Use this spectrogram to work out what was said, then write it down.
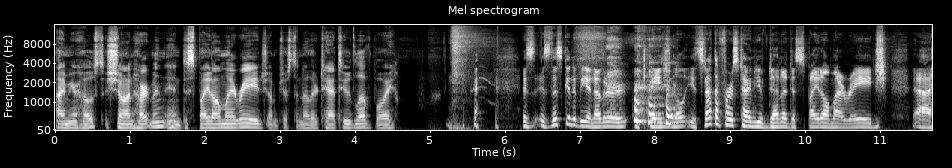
I'm your host, Sean Hartman, and despite all my rage, I'm just another tattooed love boy. Is is this going to be another occasional? it's not the first time you've done a despite all my rage, uh,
